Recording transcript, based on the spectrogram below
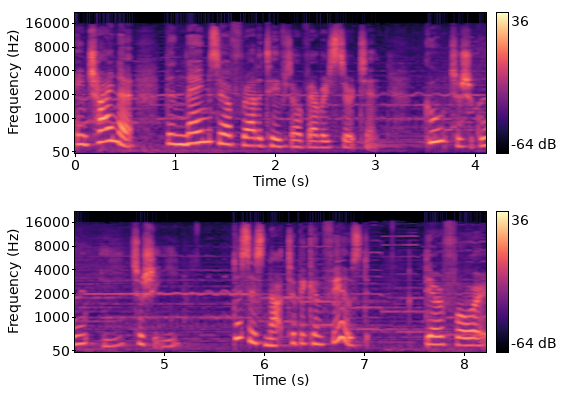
In China, the names of relatives are very certain. 姑就是姑，姨就是姨。 this is not to be confused. Therefore,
